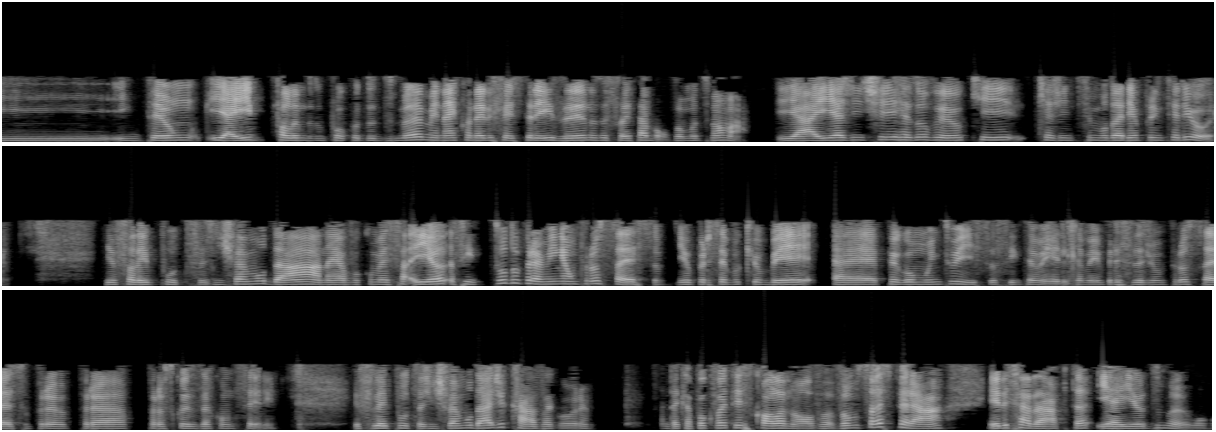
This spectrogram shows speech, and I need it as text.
E então, e aí, falando um pouco do desmame, né? Quando ele fez três anos, eu falei, tá bom, vamos desmamar. E aí a gente resolveu que, que a gente se mudaria para o interior. E eu falei, putz, a gente vai mudar, né? Eu vou começar. E eu, assim, tudo para mim é um processo. E eu percebo que o B é, pegou muito isso, assim, também. Ele também precisa de um processo para as coisas acontecerem. Eu falei, putz, a gente vai mudar de casa agora. Daqui a pouco vai ter escola nova. Vamos só esperar, ele se adapta e aí eu desmamo.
